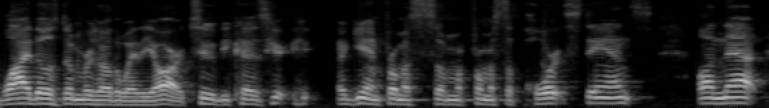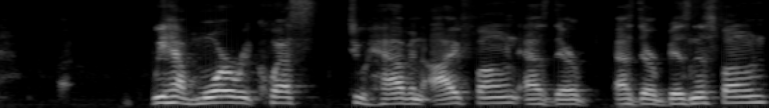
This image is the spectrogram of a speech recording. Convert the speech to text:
why those numbers are the way they are too because here again from a some, from a support stance on that we have more requests to have an iPhone as their as their business phone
